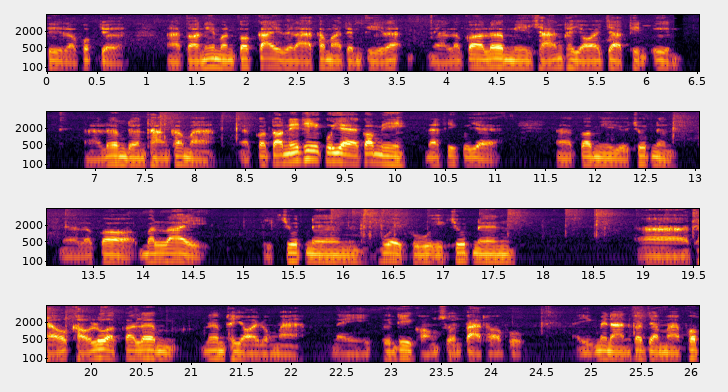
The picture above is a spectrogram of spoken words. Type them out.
ที่เราพบเจออตอนนี้มันก็ใกล้เวลาเข้ามาเต็มทีแล้วนะแล้วก็เริ่มมีช้างทยอยจากถิ่นอื่น เริ่มเดินทางเข้ามาก็ตอนนี้ที่กุแยก็มีนะที่กุแย่ก็มีอยู่ชุดหนึ่งนะแล้วก็บ้านไร่อีกชุดหนึ่งห้วยภูอีกชุดหนึ่งแถวเขาลวกก็เริ่มเริ่มทยอยลงมา ในพื้นที่ของสวนป่าทอภูอีกไม่นานก็จะมาพบ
